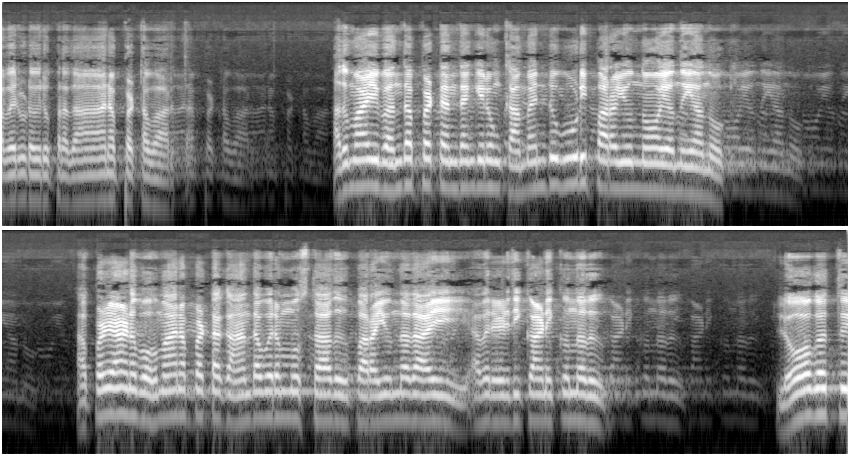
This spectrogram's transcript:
അവരുടെ ഒരു പ്രധാനപ്പെട്ട വാർത്ത. അതുമായി ബന്ധപ്പെട്ട് എന്തെങ്കിലും കമന്റ് കൂടി പറയുന്നോ എന്ന് ഞാൻ നോക്കി. അപ്പോഴാണ് ബഹുമാനപ്പെട്ട കാന്തപുരം മുസ്താദ് പറയുന്നതായി അവരെഴുതി കാണിക്കുന്നത്. ലോകത്ത്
